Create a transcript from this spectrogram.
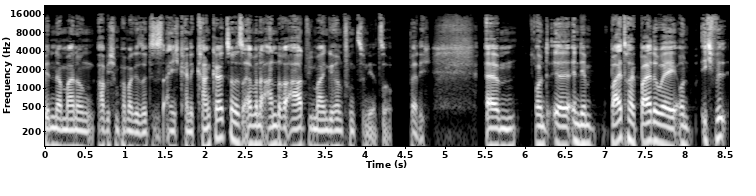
bin der Meinung, habe ich ein paar Mal gesagt, das ist eigentlich keine Krankheit, sondern es ist einfach eine andere Art, wie mein Gehirn funktioniert. So, fertig. Ähm, und äh, in dem Beitrag, by the way, und ich will,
